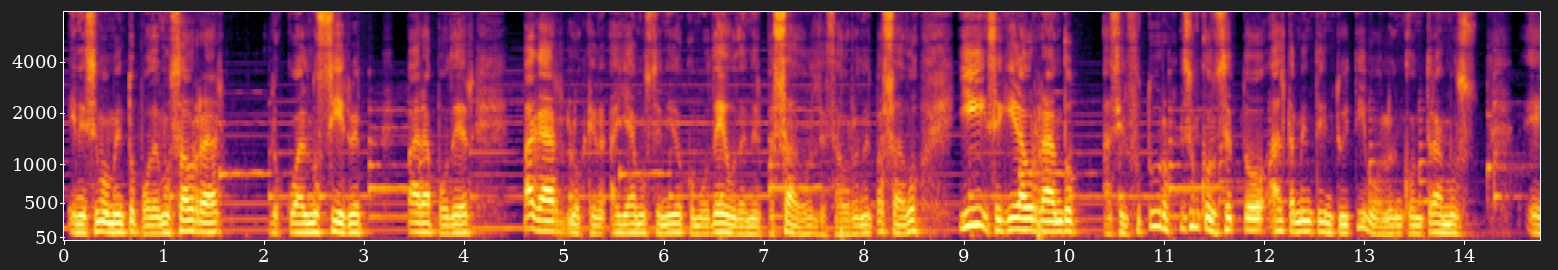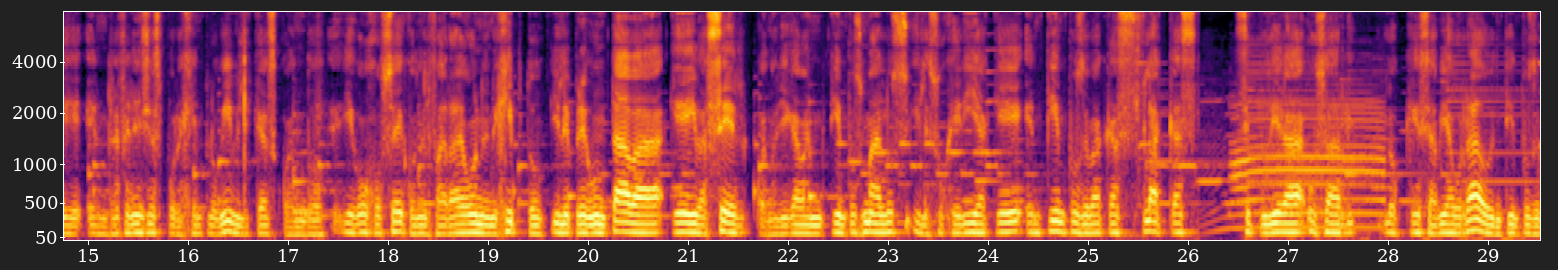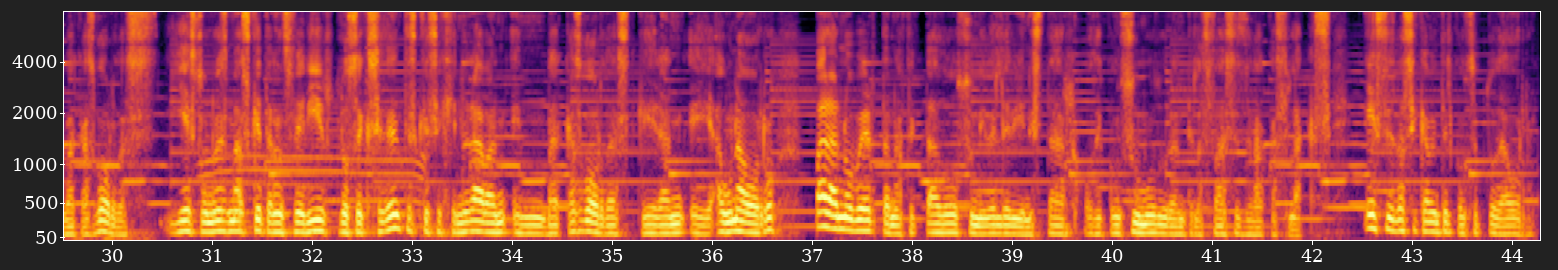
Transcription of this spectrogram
en ese momento podemos ahorrar, lo cual nos sirve para poder pagar lo que hayamos tenido como deuda en el pasado, el desahorro en el pasado, y seguir ahorrando hacia el futuro. Es un concepto altamente intuitivo, lo encontramos eh, en referencias, por ejemplo, bíblicas, cuando llegó José con el faraón en Egipto y le preguntaba qué iba a hacer cuando llegaban tiempos malos y le sugería que en tiempos de vacas flacas se pudiera usar lo que se había ahorrado en tiempos de vacas gordas. Y esto no es más que transferir los excedentes que se generaban en vacas gordas, que eran eh, a un ahorro, para no ver tan afectado su nivel de bienestar o de consumo durante las fases de vacas flacas. Este es básicamente el concepto de ahorro.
